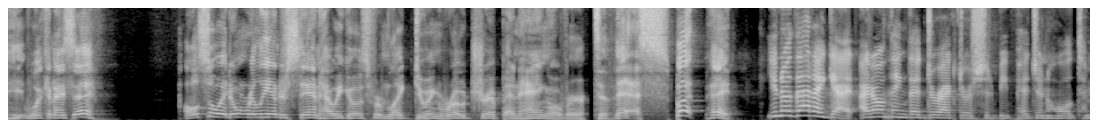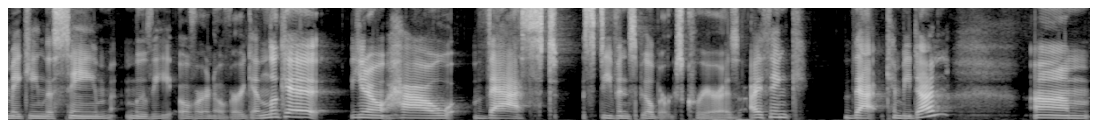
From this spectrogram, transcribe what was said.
He, what can I say? Also, I don't really understand how he goes from like doing road trip and hangover to this. But hey, You know, that I get. I don't think that directors should be pigeonholed to making the same movie over and over again. Look at, you know, how vast Steven Spielberg's career is. I think that can be done. Um,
